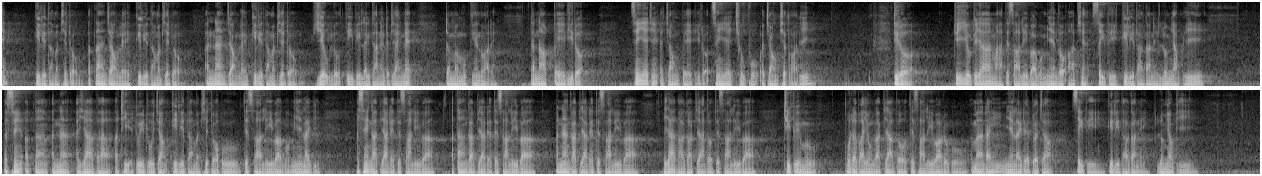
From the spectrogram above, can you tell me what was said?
ကိလေသာမဖြစ်တော့ဘူးအတန်ကြောင့်လည်းကိလေသာမဖြစ်တော့ဘူးအနံ့ကြောင့်လည်းကိလေသာမဖြစ်တော့ဘူးရုပ်လို့သိပေးလိုက်တာနဲ့တပြိုင်နက်တမမှုကင်းသွားတယ်တဏပယ်ပြီးတော့ဆင်းရဲခြင်းအကြောင်းပယ်ပြီးတော့ဆင်းရဲချုပ်ဖို့အကြောင်းဖြစ်သွားပြီ ဒီတော့ဒီယုတ်တရားမှာသစ္စာလေးပါးကိုမြင်သောအဖြစ်စိတ်သည်ကိလေသာကနေလွတ်မြောက်ပြီအစင်အတန်အနတ်အယတာအထိအတွေ့တို့ကြောင့်ကိလေသာမဖြစ်တော့ဘူးသစ္စာလေးပါးကိုမြင်လိုက်ပြီအစင်ကပြတဲ့သစ္စာလေးပါးအတန်ကပြတဲ့သစ္စာလေးပါးအနတ်ကပြတဲ့သစ္စာလေးပါးအယတာကပြသောသစ္စာလေးပါးထိတွေ့မှုဘုရားဘာယုံကပြသောသစ္စာလေးပါးတို့ကိုအမှန်တိုင်းမြင်လိုက်တဲ့အတွက်ကြောင့် စိတ်သည်ကိလေသာကနေလွတ်မြောက်ပြီ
